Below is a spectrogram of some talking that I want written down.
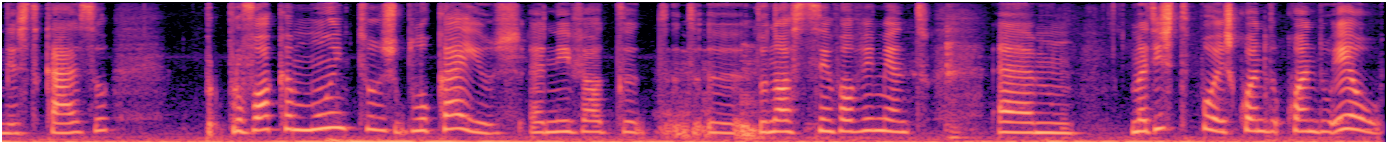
neste caso, provoca muitos bloqueios a nível de, de, de, do nosso desenvolvimento. Um, mas isto depois, quando, quando eu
